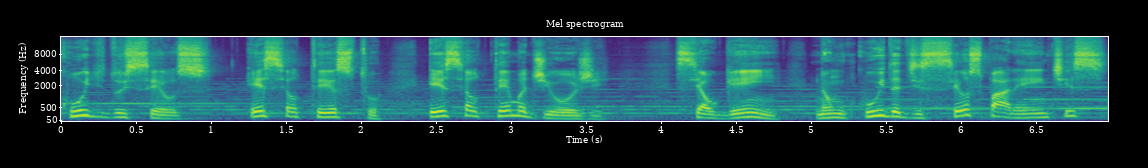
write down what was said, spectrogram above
Cuide dos seus. Esse é o texto, esse é o tema de hoje. Se alguém não cuida de seus parentes,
